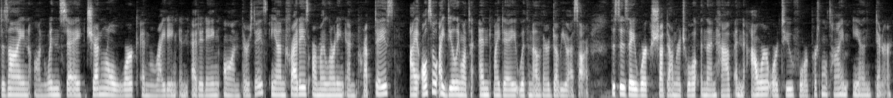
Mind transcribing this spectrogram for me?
design on Wednesday, general work and writing and editing on Thursdays, and Fridays are my learning and prep days. I also ideally want to end my day with another WSR. This is a work shutdown ritual and then have an hour or two for personal time and dinner.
